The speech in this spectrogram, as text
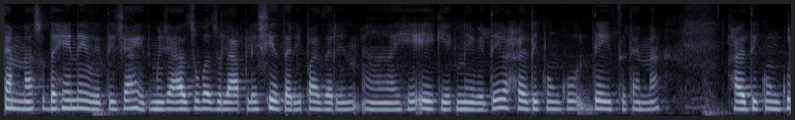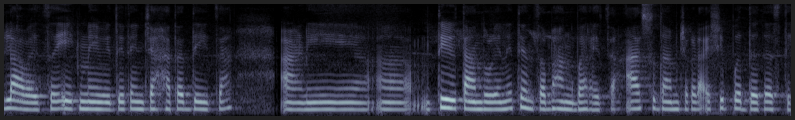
त्यांनासुद्धा हे नैवेद्य जे आहेत म्हणजे आजूबाजूला आपल्या शेजारी पाजारी हे एक एक नैवेद्य हळदी कुंकू द्यायचं त्यांना. हळदी कुंकू लावायचं एक नैवेद्य त्यांच्या हातात द्यायचा आणि तीळ तांदूळाने त्यांचा भांग भरायचा. आजसुद्धा आमच्याकडे अशी पद्धत असते.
